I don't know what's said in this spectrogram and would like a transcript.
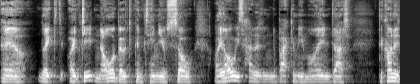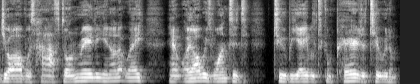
uh, like I did know about the continuous, so I always had it in the back of my mind that the kind of job was half done, really, you know, that way. Um, I always wanted to be able to compare the two of them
